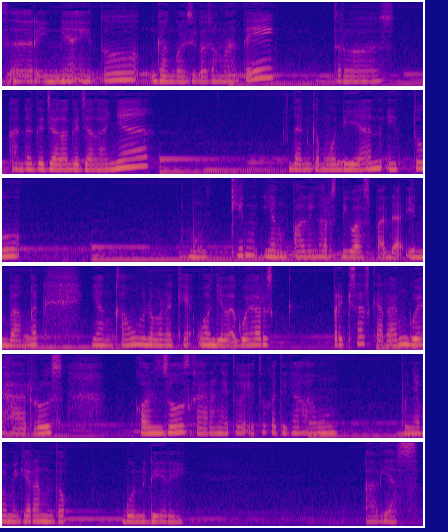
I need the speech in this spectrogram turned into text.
seringnya itu gangguan psikosomatik terus ada gejala-gejalanya dan kemudian itu mungkin yang paling harus diwaspadain banget yang kamu benar-benar kayak wah gila gue harus periksa sekarang gue harus konsul sekarang itu itu ketika kamu punya pemikiran untuk bunuh diri alias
